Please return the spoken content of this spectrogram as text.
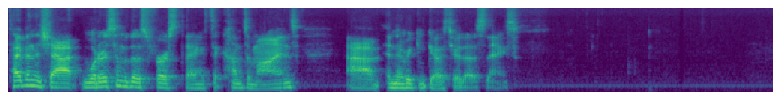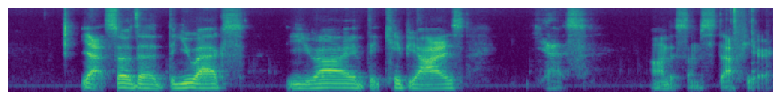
type in the chat, what are some of those first things that come to mind? Um, and then we can go through those things. Yeah. So the the UX, the UI, the KPIs. Yes. Onto some stuff here.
